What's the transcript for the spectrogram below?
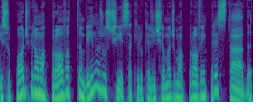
isso pode virar uma prova também na justiça, aquilo que a gente chama de uma prova emprestada.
